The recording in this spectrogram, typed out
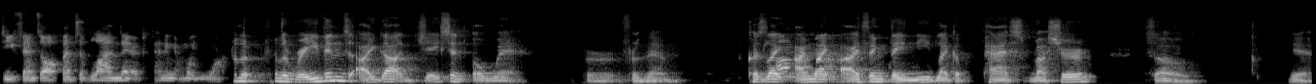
defense, offensive line there, depending on what you want. for the for the Ravens, I got Jayson Oweh for for them. Cause like Um, I might I think they need like a pass rusher. So yeah.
